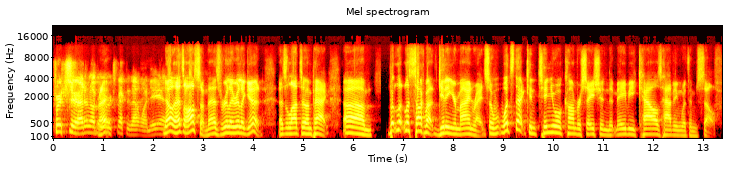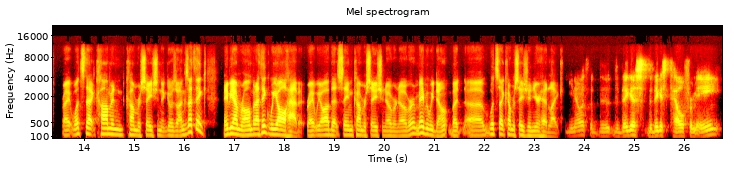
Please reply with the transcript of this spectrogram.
For sure. I don't know if Right? you were expecting that one. Yeah. No, that's awesome. That's really, really good. That's a lot to unpack. Um, but let, us talk about getting your mind right. So, what's that continual conversation that maybe Cal's having with himself, right? What's that common conversation that goes on? Because I think maybe I'm wrong, but I think we all have it, right? We all have that same conversation over and over. Maybe we don't, but uh, what's that conversation in your head like? You know, it's the, the the biggest the biggest tell for me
